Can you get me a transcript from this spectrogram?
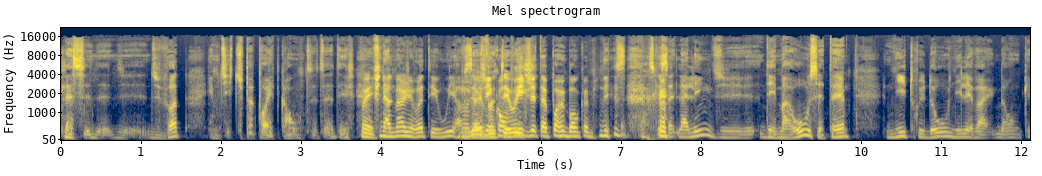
du, vote, il me dit Tu peux pas être contre. Finalement, j'ai voté oui. Alors là, j'ai compris oui. que j'étais pas un bon communiste. Parce que la ligne des Mao, c'était ni Trudeau, ni l'évêque. Donc,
